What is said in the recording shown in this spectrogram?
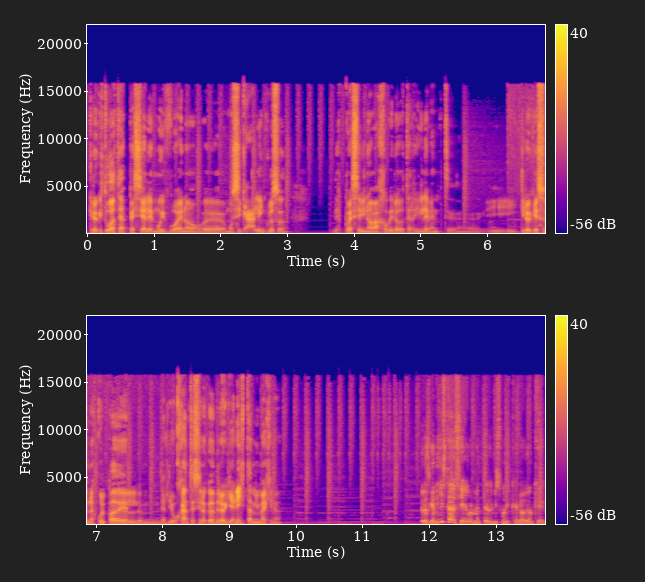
Creo que tuvo hasta especiales muy buenos, eh, musicales incluso. Después se vino abajo, pero terriblemente. Y, y creo que eso no es culpa del, del dibujante, sino que de los guionistas, me imagino. los guionistas y igualmente el mismo Nickelodeon, que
